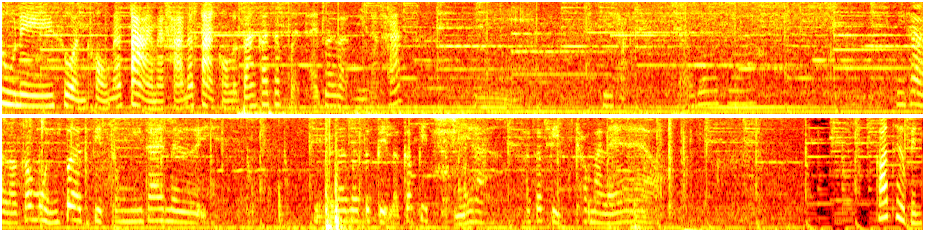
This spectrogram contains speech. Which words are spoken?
ดูในส่วนของหน้าต่างนะคะ หน้าต่างของรถบ้านก็จะเปิดได้ด้วยแบบนี้นะคะนี่นี่ค่ะนี่ค่ะแล้วก็หมุนเปิดปิดตรงนี้ได้เลยเวลาเราจะปิดแล้วก็ปิดแบบนี้ค่ะเขาจะปิดเข้ามาแล้ว ก็ถือเป็น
